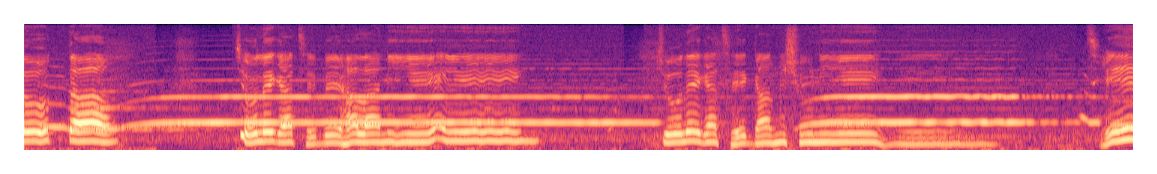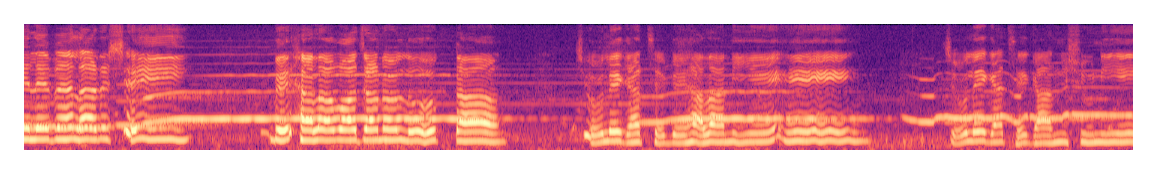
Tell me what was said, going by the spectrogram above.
লোকটা চলে গেছে বেহালা নিয়ে। চলে গেছে গান শুনিয়ে। ছেলেবেলার সেই বেহালা বাজানো লোকটা চলে গেছে বেহালা নিয়ে। চলে গেছে গান শুনিয়ে।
